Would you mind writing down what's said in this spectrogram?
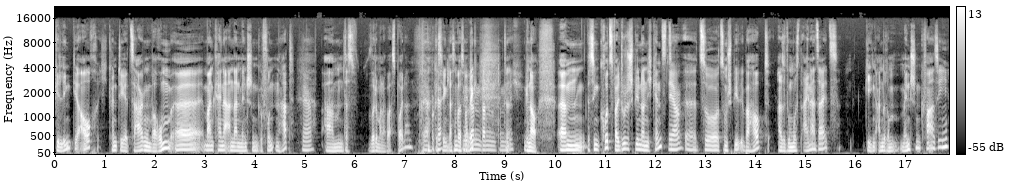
gelingt dir auch. Ich könnte jetzt sagen, warum äh, man keine anderen Menschen gefunden hat. Ja, Ähm, das würde man aber spoilern. ja okay. Deswegen lassen wir es nee, mal weg. dann, dann, dann Da- nicht. Genau. Ähm, deswegen kurz, weil du das Spiel noch nicht kennst, Ja. äh, zu, zum Spiel überhaupt. Also du musst einerseits gegen andere Menschen quasi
